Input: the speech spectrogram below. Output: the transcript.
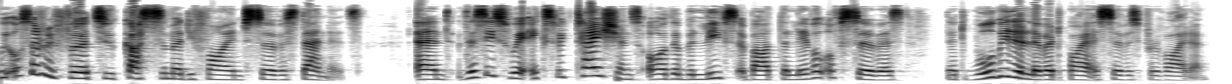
We also refer to customer defined service standards. And this is where expectations are the beliefs about the level of service that will be delivered by a service provider.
